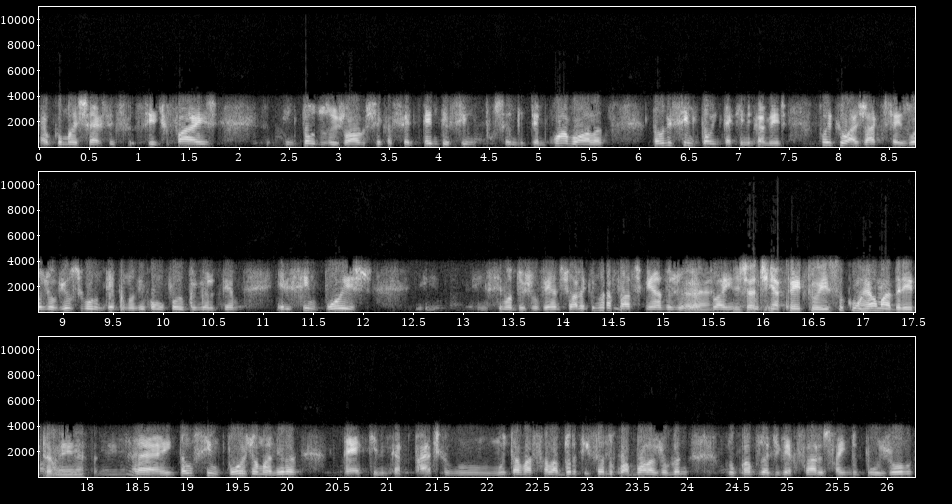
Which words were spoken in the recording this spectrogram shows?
É o que o Manchester City faz. Em todos os jogos, fica 75% do tempo com a bola. Então ele se impõe tecnicamente. Foi o que o Ajax fez hoje. Eu vi o segundo tempo, não vi como foi o primeiro tempo. Ele se impôs em cima do Juventus. Olha que não é fácil ganhar do Juventus é, lá E já tinha feito isso com o Real Madrid também, né? É, então se impôs de uma maneira técnica, tática, muito avassaladora, ficando com a bola, jogando no campo do adversário, saindo para o jogo.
